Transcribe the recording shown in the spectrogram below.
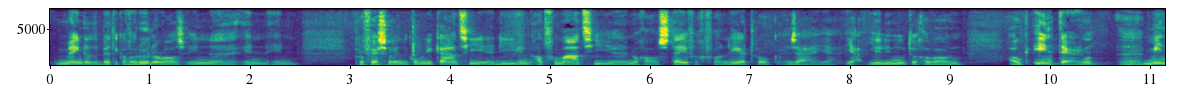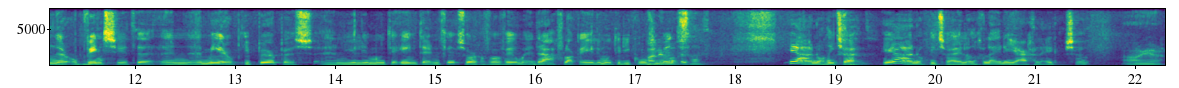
meen dat het Betteke van Ruller was in, uh, in, in professor in de communicatie, uh, die in adformatie nogal stevig van leer trok en zei: ja, jullie moeten gewoon ook intern uh, minder op winst zitten en uh, meer op die purpose. En jullie moeten intern zorgen voor veel meer draagvlak. En jullie moeten die consumenten... Wanneer was dat? Ja, nog niet, zo, ja, nog niet zo heel lang geleden. Een jaar geleden of zo. Oh ja.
